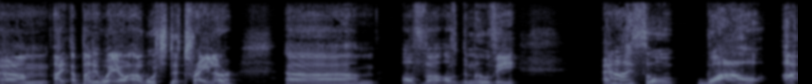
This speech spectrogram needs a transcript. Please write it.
Um, I, by the way, I, I watched the trailer um, of uh, of the movie, and I thought, wow, I,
